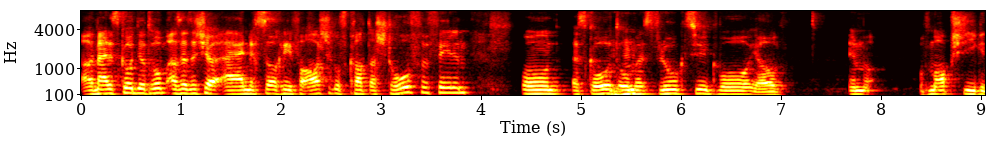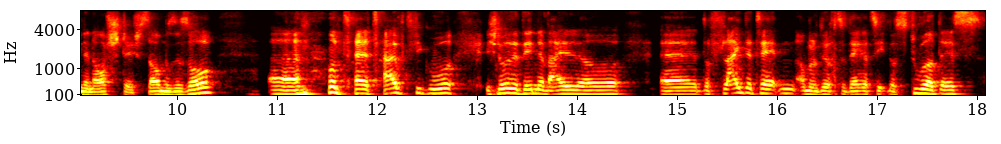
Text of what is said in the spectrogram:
Ich meine, es geht ja darum, also das ist ja eigentlich so ein bisschen Verarschung auf Katastrophenfilm. Und es geht mhm. um ein Flugzeug, wo ja im, auf dem absteigenden Ast ist, sagen wir es so. Ähm, und die Hauptfigur ist nur da drin, weil äh, der Flight Attendant, aber natürlich zu der Zeit noch Stewardess,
